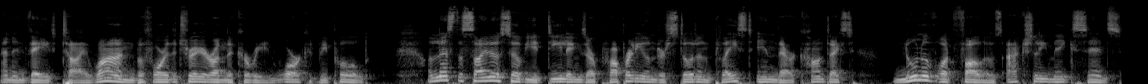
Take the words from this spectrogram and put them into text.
and invade Taiwan before the trigger on the Korean War could be pulled. Unless the Sino Soviet dealings are properly understood and placed in their context, none of what follows actually makes sense.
